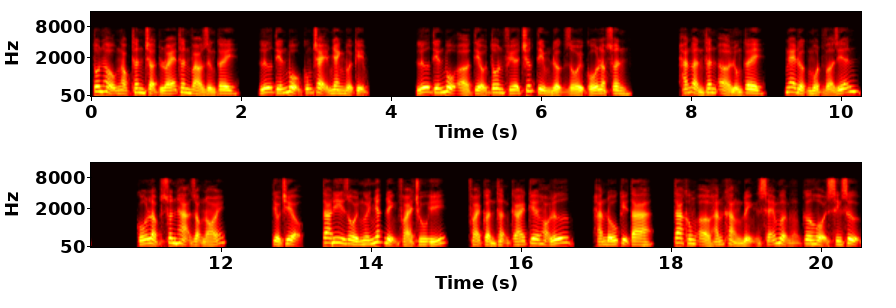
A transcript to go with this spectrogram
Tôn Hậu Ngọc thân chợt lóe thân vào rừng cây, Lữ Tiến Bộ cũng chạy nhanh đuổi kịp. Lữ Tiến Bộ ở tiểu tôn phía trước tìm được rồi Cố Lập Xuân. Hắn ẩn thân ở lùng cây, nghe được một vở diễn. Cố Lập Xuân hạ giọng nói. Tiểu Triệu, ta đi rồi ngươi nhất định phải chú ý, phải cẩn thận cái kia họ lữ, hắn đấu kỵ ta, ta không ở hắn khẳng định sẽ mượn cơ hội sinh sự.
